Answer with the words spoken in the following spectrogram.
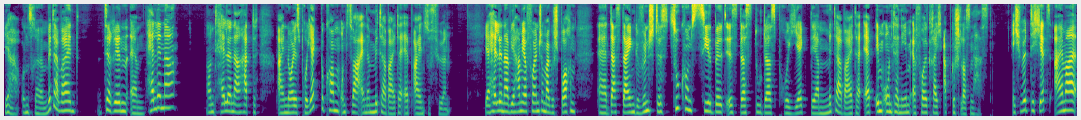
ja unsere Mitarbeiterin ähm, Helena. Und Helena hat ein neues Projekt bekommen, und zwar eine Mitarbeiter-App einzuführen. Ja, Helena, wir haben ja vorhin schon mal gesprochen, äh, dass dein gewünschtes Zukunftszielbild ist, dass du das Projekt der Mitarbeiter-App im Unternehmen erfolgreich abgeschlossen hast. Ich würde dich jetzt einmal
